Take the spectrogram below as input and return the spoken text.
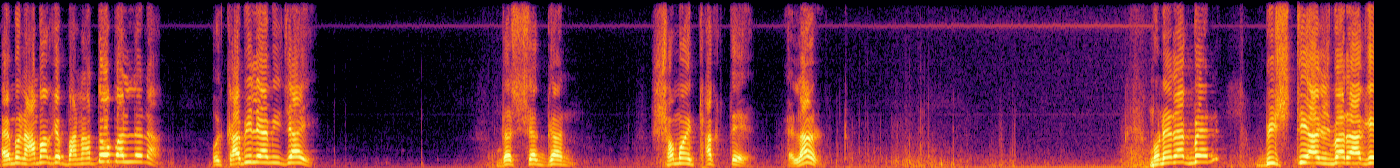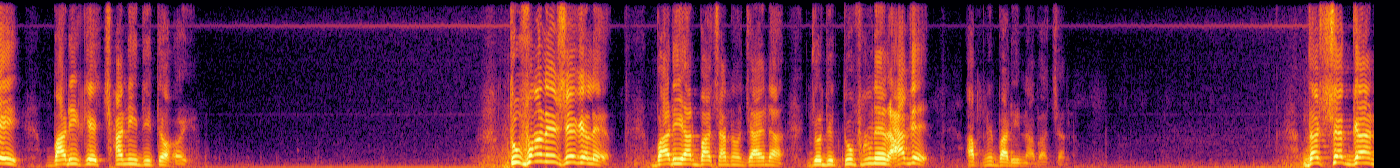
এমন আমাকে বানাতেও পারলে না। ওই কাবিলে আমি যাই। দর্শকগণ, সময় থাকতে অ্যালার্ট মনে রাখবেন, বৃষ্টি আসবার আগেই বাড়িকে ছানি দিতে হয়। তুফান এসে গেলে বাড়ি আর বাঁচানো যায় না। যদি তুফানের আগে আপনি বাড়ি না বাঁচান। দর্শক জ্ঞান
